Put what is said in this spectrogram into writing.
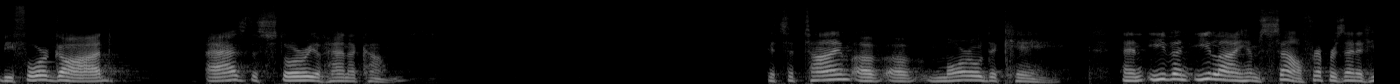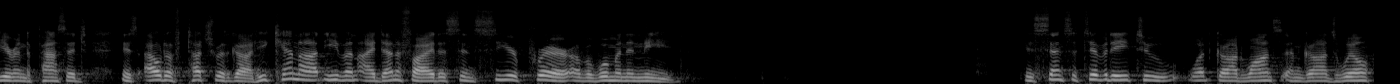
before God as the story of Hannah comes. It's a time of, of moral decay. And even Eli himself, represented here in the passage, is out of touch with God. He cannot even identify the sincere prayer of a woman in need. His sensitivity to what God wants and God's will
